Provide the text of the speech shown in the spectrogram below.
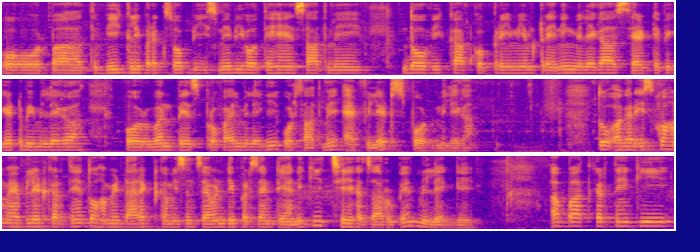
और बात वीकली वर्कशॉप भी इसमें भी होते हैं, साथ में दो वीक का आपको प्रीमियम ट्रेनिंग मिलेगा सर्टिफिकेट भी मिलेगा और वन पेज प्रोफ़ाइल मिलेगी और साथ में एफिलेट सपोर्ट मिलेगा। तो अगर इसको हम एफिलेट करते हैं तो हमें डायरेक्ट कमीशन सेवेंटी परसेंट यानी कि छः हज़ार रुपये मिलेंगे। अब बात करते हैं कि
